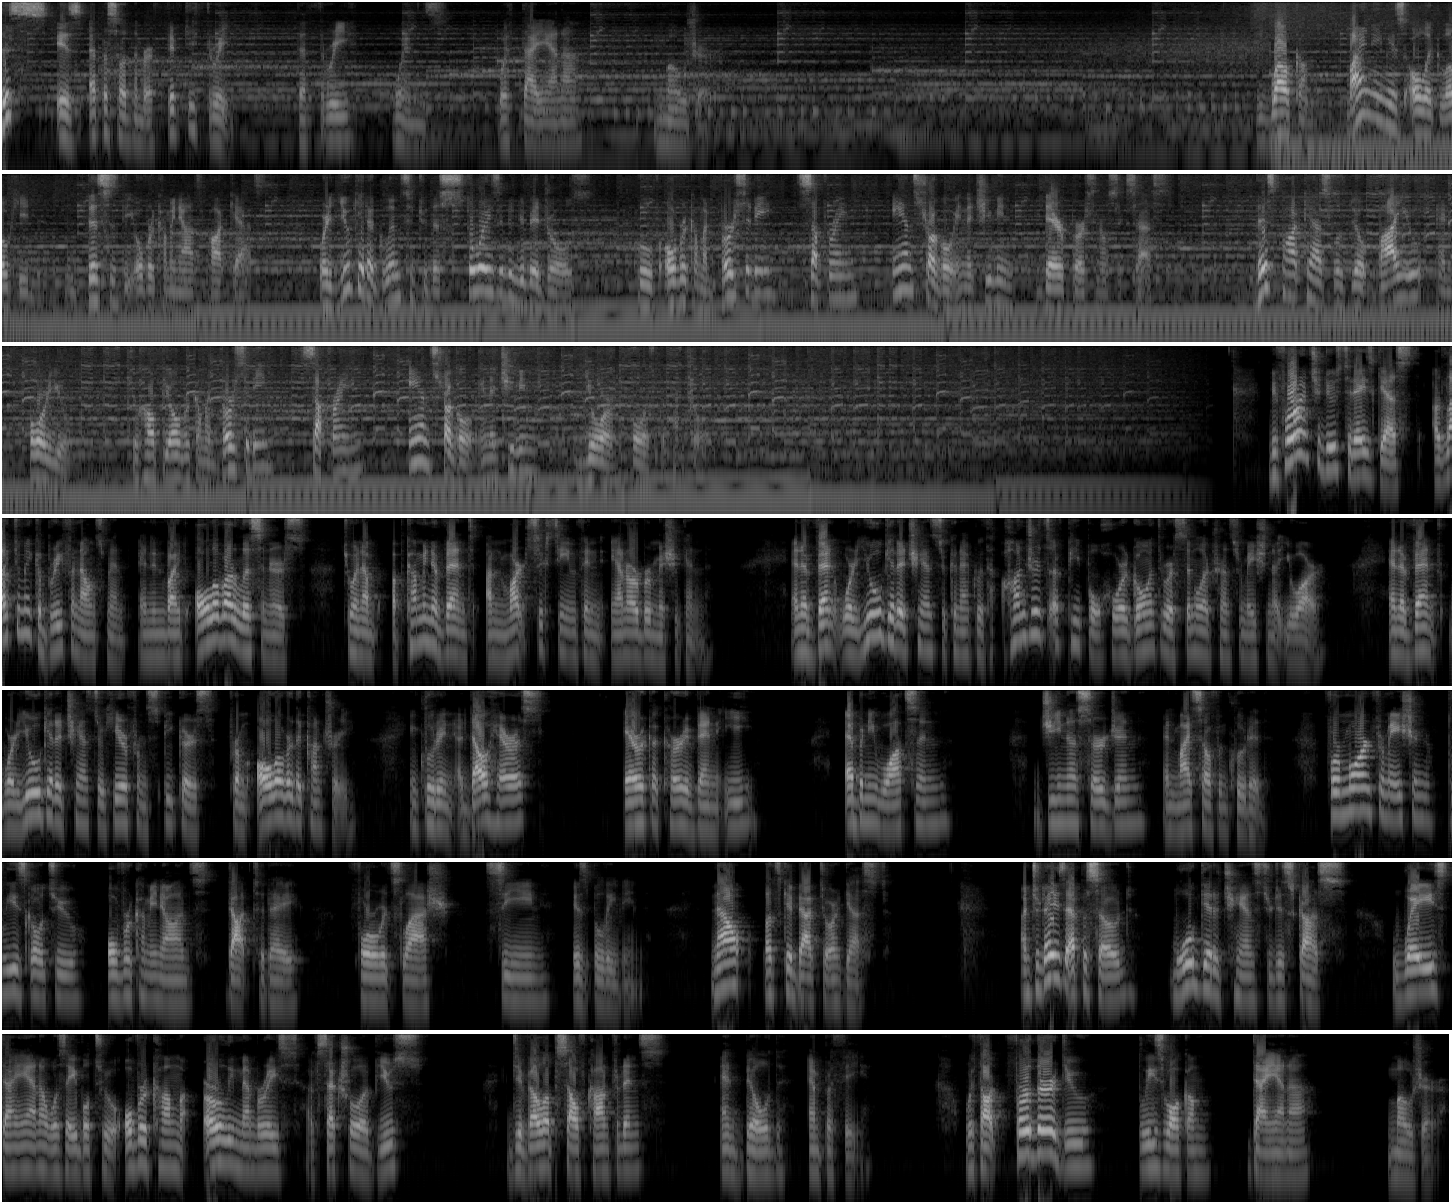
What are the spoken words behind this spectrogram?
This is episode number 53 The Three Wins with Diana Moshier. Welcome. My name is Oleg Lohid, and this is the Overcoming Odds podcast, where you get a glimpse into the stories of individuals who've overcome adversity, suffering, and struggle in achieving their personal success. This podcast was built by you and for you to help you overcome adversity, suffering, and struggle in achieving your fullest potential. Before I introduce today's guest, I'd like to make a brief announcement and invite all of our listeners to an up- upcoming event on March 16th in Ann Arbor, Michigan. An event where you'll get a chance to connect with hundreds of people who are going through a similar transformation that you are. An event where you'll get a chance to hear from speakers from all over the country, including Adele Harris, Erica Curry Van E, Ebony Watson, Gina Surgeon, and myself included. For more information, please go to overcomingodds.today forward slash seeing is believing. Now, let's get back to our guest. On today's episode, we'll get a chance to discuss ways Diana was able to overcome early memories of sexual abuse, develop self confidence, and build empathy. Without further ado, please welcome Diana Moshier.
